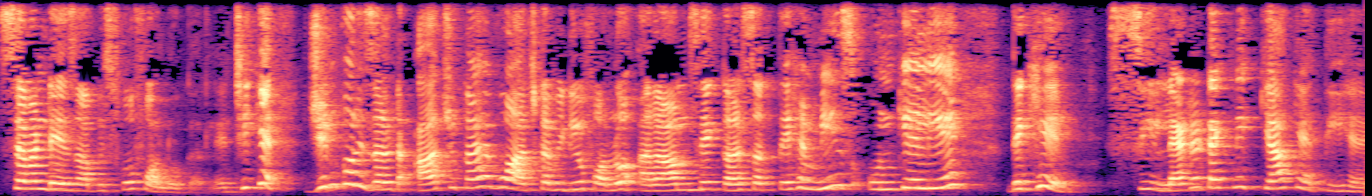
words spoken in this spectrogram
सेवन डेज़ आप इसको फॉलो कर लें। ठीक है? जिनको रिज़ल्ट आ चुका है, वो आज का वीडियो फॉलो आराम से कर सकते हैं। मीन्स उनके लिए, देखिए लेडर टेक्निक क्या कहती है?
